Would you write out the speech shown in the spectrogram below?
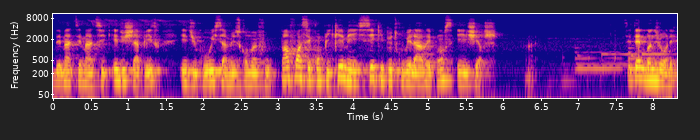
des mathématiques et du chapitre et du coup il s'amuse comme un fou. Parfois c'est compliqué mais il sait qu'il peut trouver la réponse et il cherche. C'était une bonne journée.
